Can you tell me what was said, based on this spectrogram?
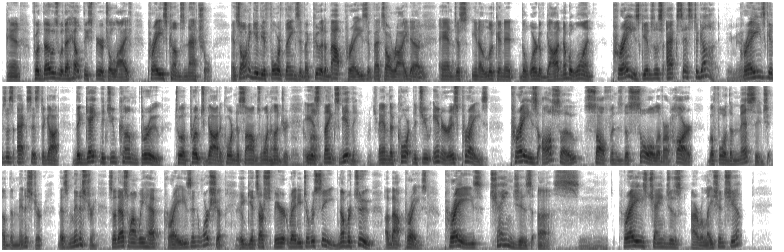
And for those with a healthy spiritual life, praise comes natural. And so I want to give you four things, if I could, about praise, if that's all right. Uh, and just, you know, looking at the Word of God. Number one, praise gives us access to God. Amen. Praise gives us access to God. The gate that you come through to approach God, according to Psalms 100, oh, is on. thanksgiving. Right. And the court that you enter is praise. Praise also softens the soul of our heart before the message of the minister that's ministering. So that's why we have praise and worship. Yep. It gets our spirit ready to receive. Number two about praise praise changes us. Mm-hmm. Praise changes our relationship,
